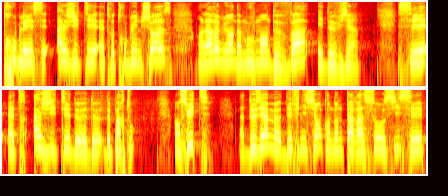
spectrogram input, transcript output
troubler, c'est agiter, être troublé une chose en la remuant d'un mouvement de va et de vient. C'est être agité de, de partout. Ensuite, la deuxième définition qu'on donne Tarasso aussi, c'est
